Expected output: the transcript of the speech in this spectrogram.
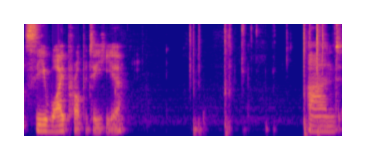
cy property here. And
